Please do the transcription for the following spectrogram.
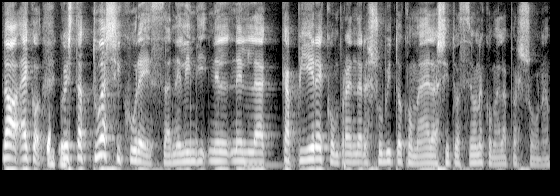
No, ecco, questa tua sicurezza nel, nel capire e comprendere subito com'è la situazione, com'è la persona.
